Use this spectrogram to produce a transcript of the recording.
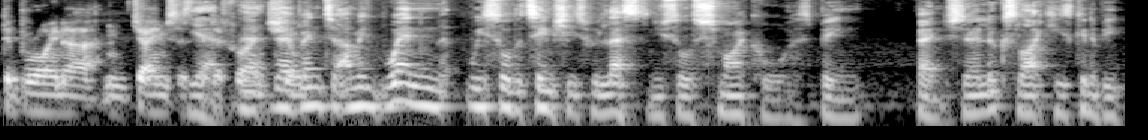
De Bruyne, and James is yeah, the differential. They're, they're I mean, when we saw the team sheets with Leicester, you saw Schmeichel has been benched, and it looks like he's going to be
